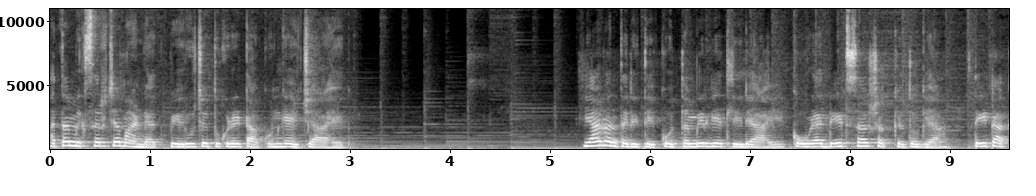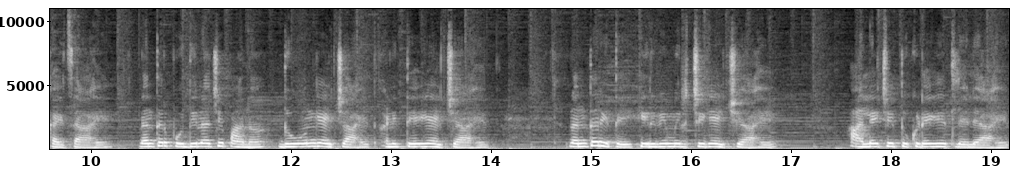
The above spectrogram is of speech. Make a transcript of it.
आता मिक्सरच्या भांड्यात पेरूचे तुकडे टाकून घ्यायचे आहेत. यानंतर इथे कोथिंबीर घेतलेली आहे. कोवळ्या डेटसह शक्यतो घ्या. ते टाकायचं आहे. नंतर पुदिनाची पानं धुवून घ्यायची आहेत आणि ते घ्यायचे आहेत. नंतर इथे हिरवी मिरची घ्यायची आहे. आल्याचे तुकडे घेतलेले आहेत.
